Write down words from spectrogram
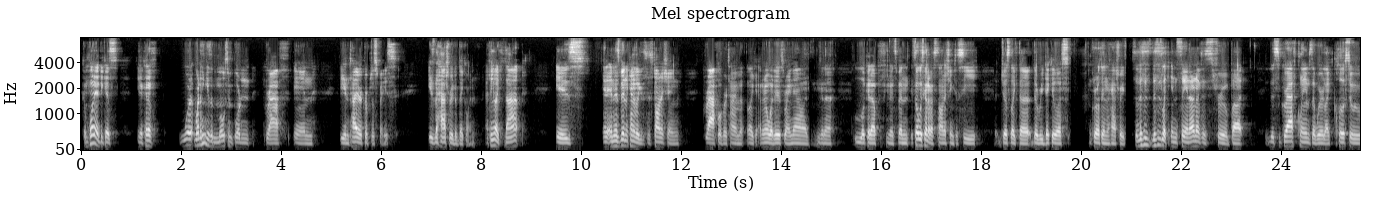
component because you know kind of what, what I think is the most important graph in the entire crypto space is the hash rate of Bitcoin. I think like that is and, and has been kind of like this astonishing graph over time. Like I don't know what it is right now. I'm gonna look it up. You know, it's been it's always kind of astonishing to see just like the the ridiculous growth in the hash rate. So this is this is like insane. I don't know if this is true, but this graph claims that we're like close to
